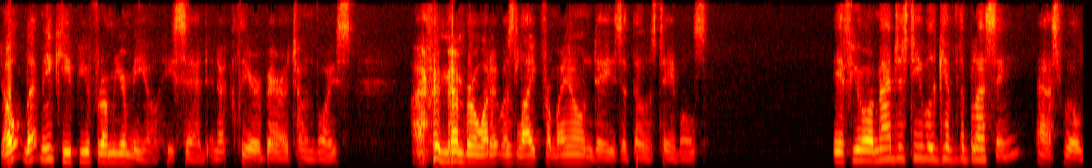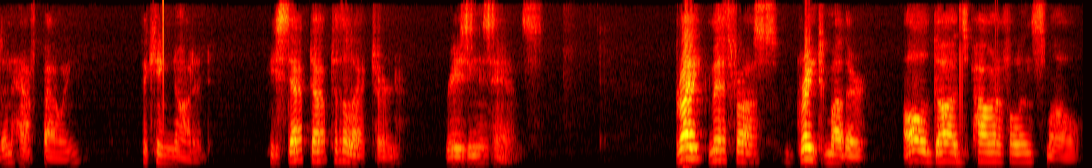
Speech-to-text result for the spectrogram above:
Don't let me keep you from your meal, he said in a clear baritone voice. I remember what it was like from my own days at those tables. If your majesty will give the blessing? asked Wyldon, half bowing. The king nodded. He stepped up to the lectern, raising his hands. Bright Mithros, great mother, all gods powerful and small,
